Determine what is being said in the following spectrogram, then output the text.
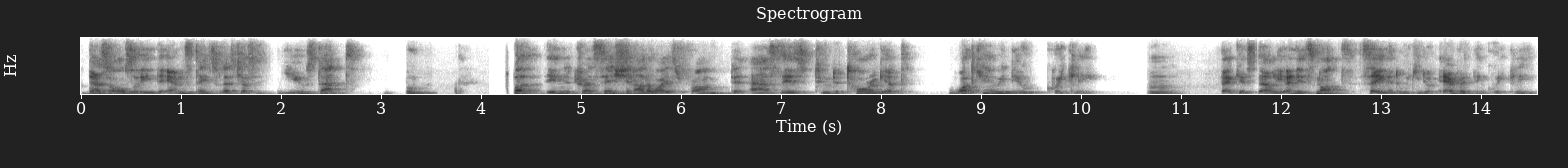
that's also in the end state. So let's just use that. Boom. But in the transition, otherwise, from the as is to the target, what can we do quickly? Mm. That gives value. And it's not saying that we can do everything quickly.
